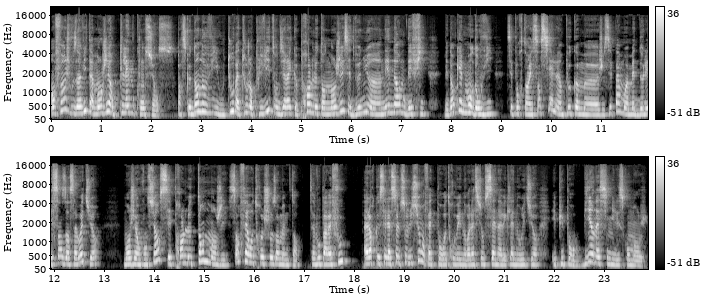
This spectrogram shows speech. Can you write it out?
Enfin, je vous invite à manger en pleine conscience. Parce que dans nos vies où tout va toujours plus vite, on dirait que prendre le temps de manger, c'est devenu un énorme défi. Mais dans quel monde on vit? C'est pourtant essentiel, un peu comme, euh, je sais pas moi, mettre de l'essence dans sa voiture. Manger en conscience, c'est prendre le temps de manger, sans faire autre chose en même temps. Ça vous paraît fou? Alors que c'est la seule solution en fait pour retrouver une relation saine avec la nourriture, et puis pour bien assimiler ce qu'on mange.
